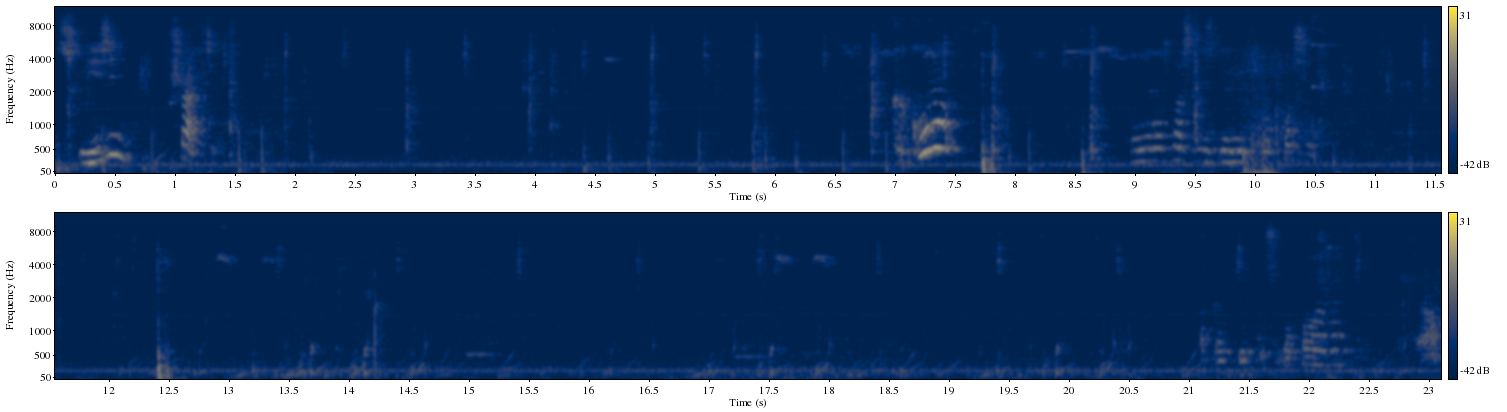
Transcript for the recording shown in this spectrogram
Слизень в шахте. Какого? Мне нужна слизень рыбка. Пошел. А котелку сюда положу. Так.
